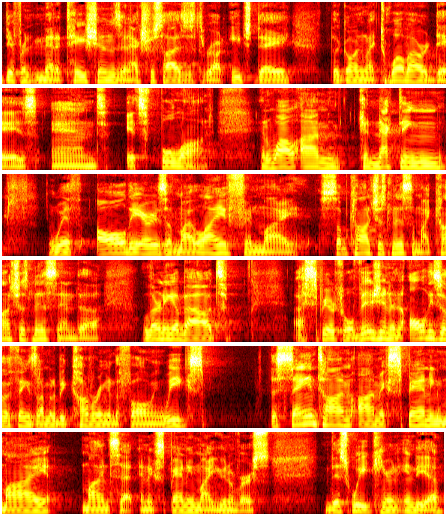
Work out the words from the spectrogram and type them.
different meditations and exercises throughout each day. They're going like 12 hour days, and it's full on. And while I'm connecting with all the areas of my life and my subconsciousness and my consciousness and uh, learning about a spiritual vision and all these other things that I'm going to be covering in the following weeks. The same time, I'm expanding my mindset and expanding my universe. This week here in India,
